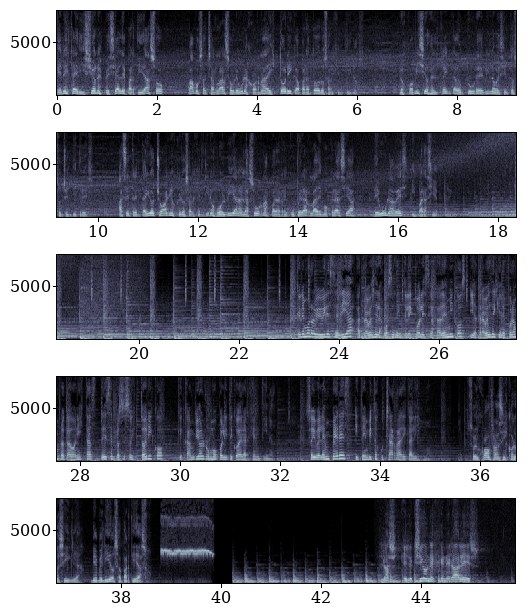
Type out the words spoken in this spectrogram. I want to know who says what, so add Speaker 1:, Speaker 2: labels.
Speaker 1: En esta edición especial de Partidazo vamos a charlar sobre una jornada histórica para todos los argentinos. Los comicios del 30 de octubre de 1983. Hace 38 años que los argentinos volvían a las urnas para recuperar la democracia de una vez y para siempre.
Speaker 2: Queremos revivir ese día a través de las voces de intelectuales y académicos y a través de quienes fueron protagonistas de ese proceso histórico que cambió el rumbo político de la Argentina. Soy Belén Pérez y te invito a escuchar Radicalismo.
Speaker 1: Soy Juan Francisco Nosiglia. Bienvenidos a Partidazo.
Speaker 3: Las elecciones generales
